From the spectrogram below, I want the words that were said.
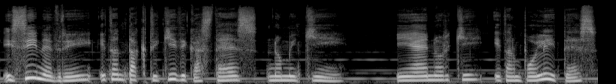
Οι σύνεδροι ήταν τακτικοί δικαστές, νομικοί. Οι ένορκοι ήταν πολίτες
